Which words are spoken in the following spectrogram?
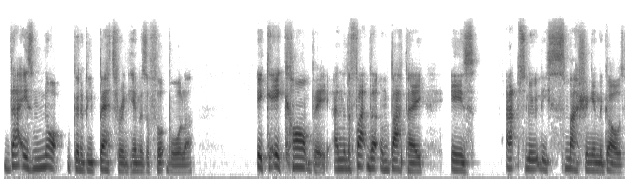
that is not going to be bettering him as a footballer. It it can't be. And the fact that Mbappe is absolutely smashing in the goals,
